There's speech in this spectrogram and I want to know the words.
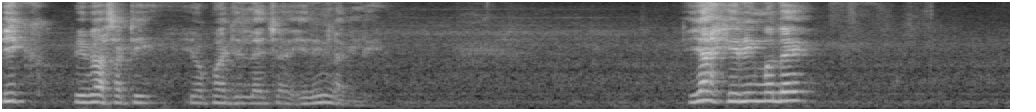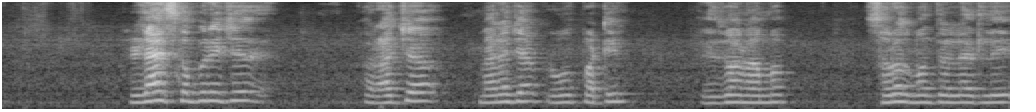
पीक विम्यासाठी यवतमाळ जिल्ह्याच्या हिअरिंग लागली. या हिअरिंगमध्ये रिलायन्स कंपनीचे राज्य मॅनेजर प्रमोद पाटील रिजवान अहमद सर्वच मंत्रालयातले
